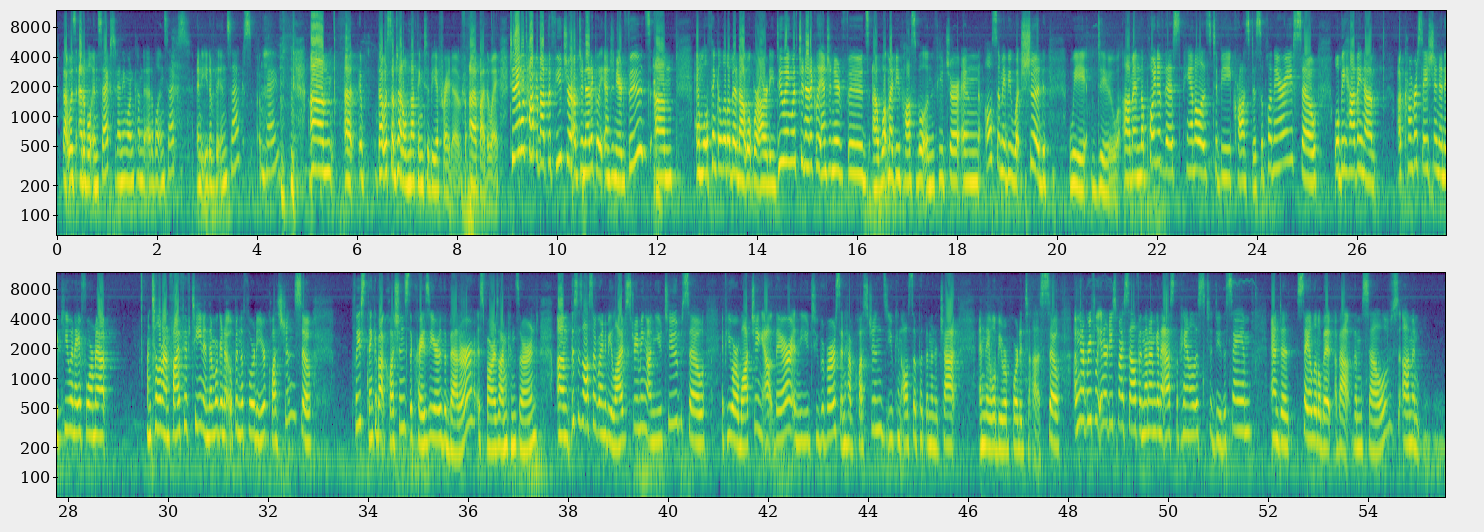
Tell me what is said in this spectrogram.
That was edible insects. Did anyone come to edible insects? And eat of the insects, okay? um, uh, it, that was subtitled Nothing to be Afraid of, uh, by the way. Today we'll talk about the future of genetically engineered foods, um, and we'll think a little bit about what we're already doing with genetically engineered foods, uh, what might be possible in the future, and also maybe what should we do. Um, and the point of this panel is to be cross-disciplinary, so we'll be having a, a conversation in a Q&A format until around 5.15, and then we're going to open the floor to your questions. So please think about questions. The crazier, the better, as far as I'm concerned. Um, this is also going to be live streaming on YouTube, so if you are watching out there in the YouTubeverse and have questions, you can also put them in the chat and they will be reported to us. So I'm going to briefly introduce myself, and then I'm going to ask the panelists to do the same and to say a little bit about themselves um, and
